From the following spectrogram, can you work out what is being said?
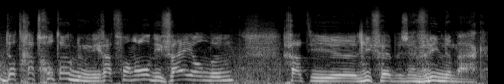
dat gaat God ook doen. Die gaat van al die vijanden gaat die, uh, liefhebbers en vrienden maken.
